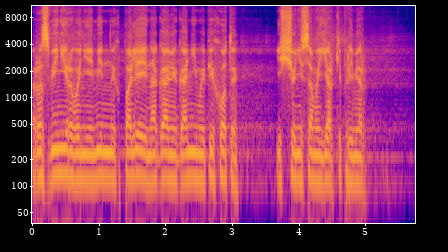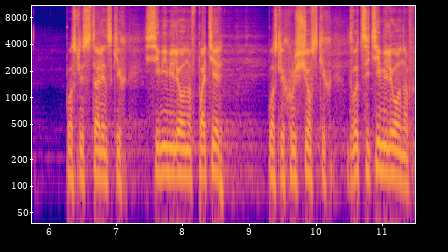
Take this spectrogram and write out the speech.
Разминирование минных полей ногами гонимой пехоты – еще не самый яркий пример. После сталинских 7 миллионов потерь, после хрущевских 20 миллионов,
